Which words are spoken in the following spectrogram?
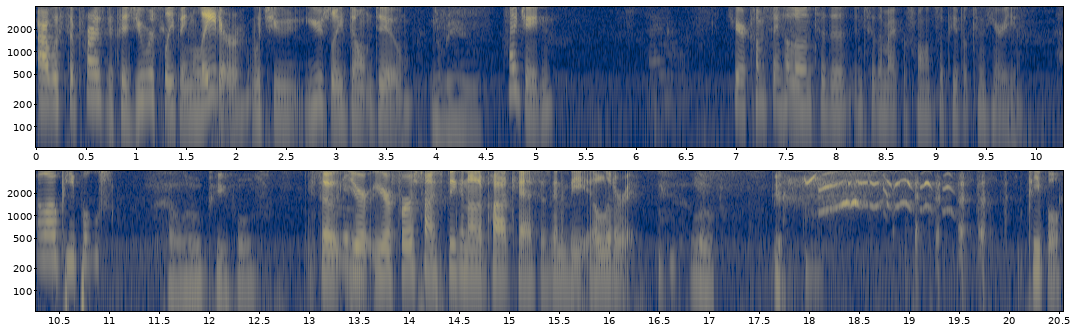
I was surprised because you were sleeping later, which you usually don't do. I mean, Hi Jaden. Here, come say hello into the into the microphone so people can hear you. Hello, peoples. hello, peoples. So your your first time speaking on a podcast is going to be illiterate Hello. people,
